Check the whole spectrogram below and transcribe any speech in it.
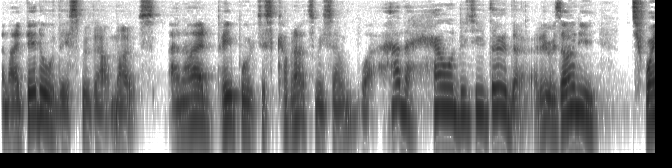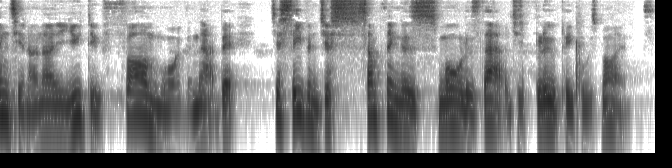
And I did all this without notes. And I had people just coming up to me saying, what, How the hell did you do that? And it was only 20. And I know you do far more than that. But just even just something as small as that just blew people's minds.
